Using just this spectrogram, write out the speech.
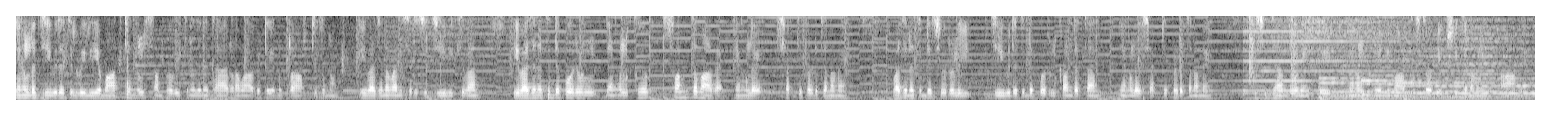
ഞങ്ങളുടെ ജീവിതത്തിൽ വലിയ മാറ്റങ്ങൾ സംഭവിക്കുന്നതിന് കാരണമാകട്ടെ എന്ന് പ്രാർത്ഥിക്കുന്നു. ഈ വചനമനുസരിച്ച് ജീവിക്കുവാൻ ഈ വചനത്തിന്റെ പൊരുൾ ഞങ്ങൾക്ക് സ്വന്തമാകാൻ ഞങ്ങളെ ശക്തിപ്പെടുത്തണമേ. വചനത്തിന്റെ ചുരുളിൽ ജീവിതത്തിന്റെ പൊരുൾ കണ്ടെത്താൻ ഞങ്ങളെ ശക്തിപ്പെടുത്തണമേ. വിശുദ്ധാന്തോണീസെ ഞങ്ങൾക്ക് വേണ്ടി മാധ്യസ്ഥ അപേക്ഷിക്കണമേ. ആമേ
